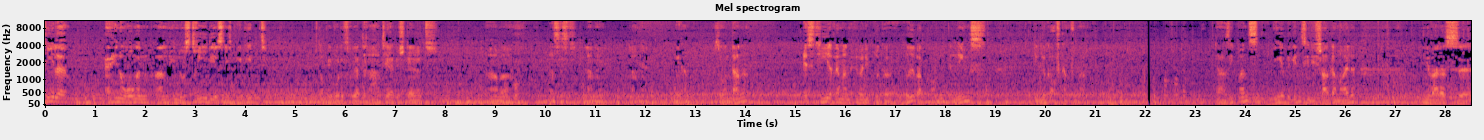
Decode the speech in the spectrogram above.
viele Erinnerungen an Industrie, die es nicht mehr gibt. Ich glaube, hier wurde früher Draht hergestellt, aber das ist lange, lange her. So, und dann ist hier, wenn man über die Brücke rüberkommt, links die Glückaufkampfbahn. Da sieht man es. Hier beginnt sie, die Schalker Meile. Hier war das äh,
